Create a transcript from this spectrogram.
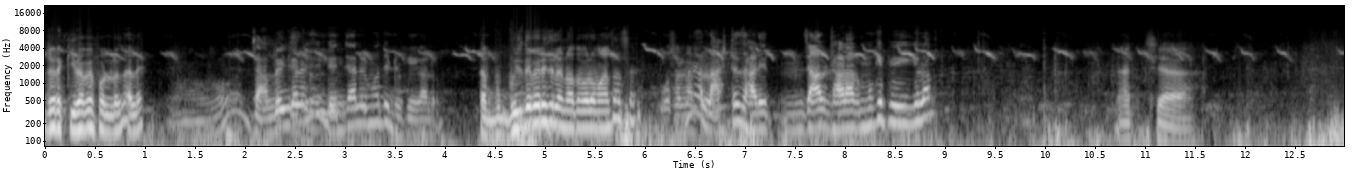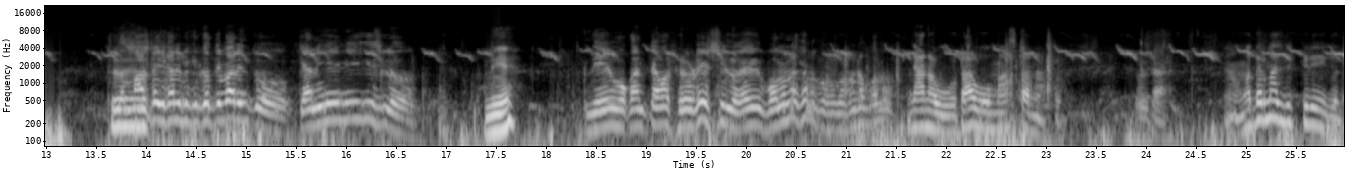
যেটা কীভাবে পড়ল তাহলে? ও জাল বেঞ্জালে ঢুকে- বেঞ্জালের মধ্যে ঢুকে গেল। তা বুঝতে পেরেছিলেন অত বড় মাছ আছে? লাস্টে ঝাড়ি জাল ঝাড়ার মুখে পেয়ে গেলাম। আচ্ছা। মাছটা এখানে বিক্রি করতে পারেন তো। ক্যানিং নিয়ে নিয়ে? নিয়ে ওখান থেকে আমার ফেরত এসেছিল। এই বলো না কেন ঘটনাটা বলো। না না ওটা ও মাছটা না তো। ওটা। আমাদের মাছ বিক্রি হয়ে গেল।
